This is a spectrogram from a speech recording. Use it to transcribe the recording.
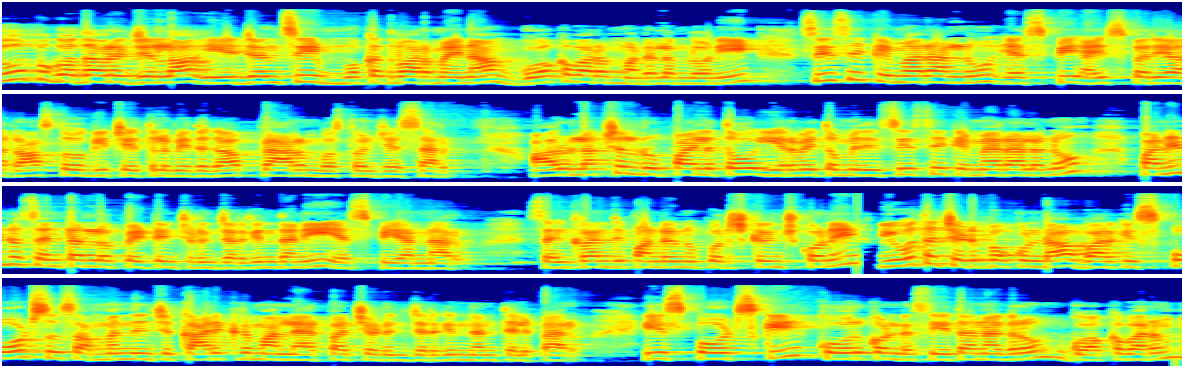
తూర్పుగోదావరి జిల్లా ఏజెన్సీ ముఖద్వారమైన గోకవరం మండలంలోని సీసీ కెమెరాలను ఎస్పీ ఐశ్వర్య రాస్తోగి చేతుల మీదుగా ప్రారంభోత్సవం చేశారు. ఆరు లక్షల రూపాయలతో ఇరవై తొమ్మిది సీసీ కెమెరాలను పన్నెండు సెంటర్లో పెట్టించడం జరిగిందని ఎస్పీ అన్నారు. సంక్రాంతి పండుగను పురస్కరించుకొని యువత చెడిపోకుండా వారికి స్పోర్ట్స్ సంబంధించి కార్యక్రమాలను ఏర్పాటు చేయడం జరిగిందని తెలిపారు. ఈ స్పోర్ట్స్కి కోరుకొండ సీతానగరం గోకవరం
